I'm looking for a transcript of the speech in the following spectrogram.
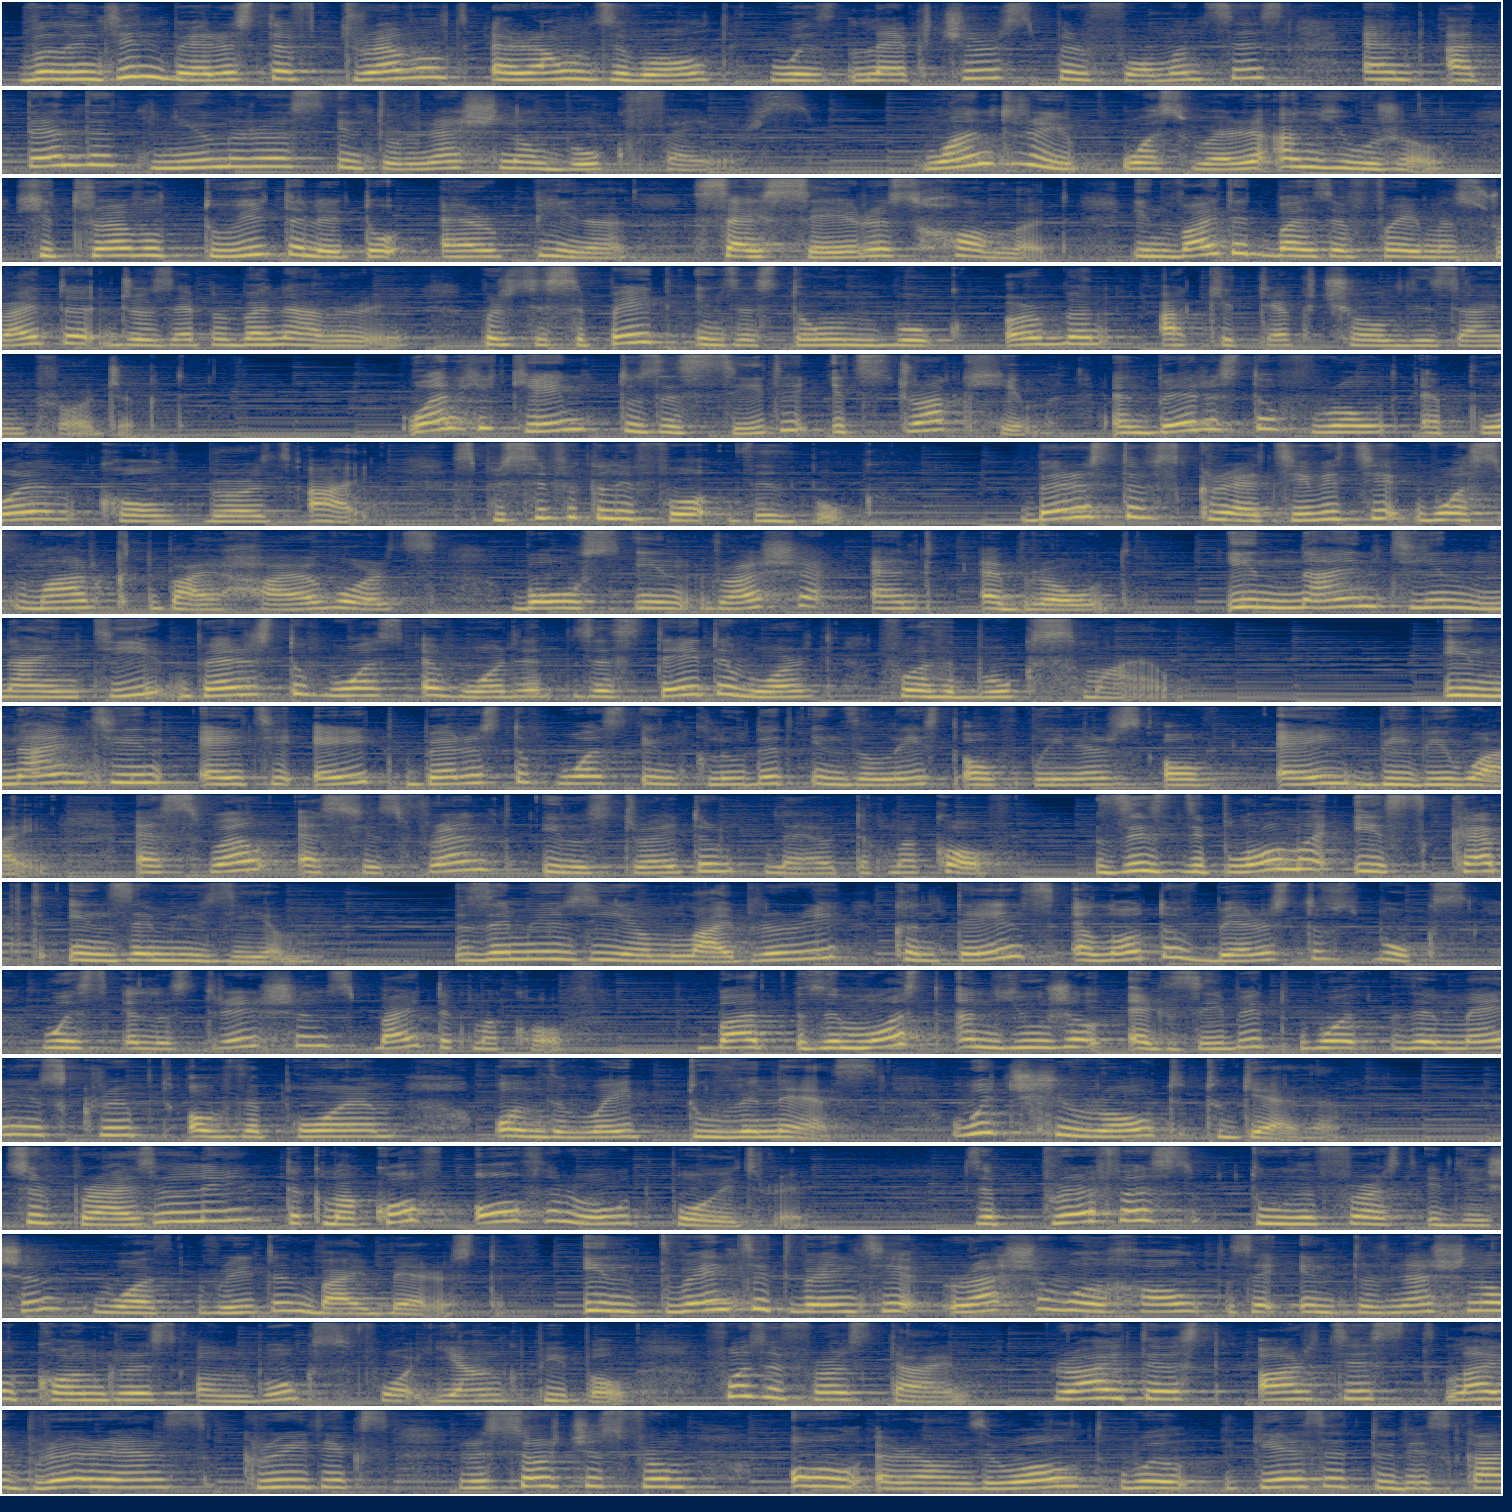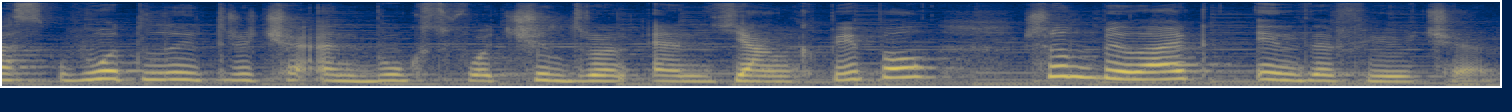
Valentin Berestov traveled around the world with lectures, performances and attended numerous international book fairs. One trip was very unusual. He traveled to Italy to Arpino, Caesar's homeland, invited by the famous writer Giuseppe Bonaviri, participate in the stone book Urban Architectural Design Project. When he came to the city, it struck him, and Berestov wrote a poem called Bird's Eye, specifically for this book. Berestov's creativity was marked by high awards, both in Russia and abroad. In 1990, Berestov was awarded the State Award for the book Smile. In 1988, Berestov was included in the list of winners of IBBY, as well as his friend, illustrator Leo Tokmakov. This diploma is kept in the museum. The museum library contains a lot of Berestov's books with illustrations by Tokmakov. But the most unusual exhibit was the manuscript of the poem On the Way to Venice, which he wrote together. Surprisingly, Tokmakov also wrote poetry. The preface to the first edition was written by Berestov. In 2020, Russia will hold the International Congress on Books for Young People for the first time. Writers, artists, librarians, critics, researchers from all around the world will gather to discuss what literature and books for children and young people should be like in the future.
